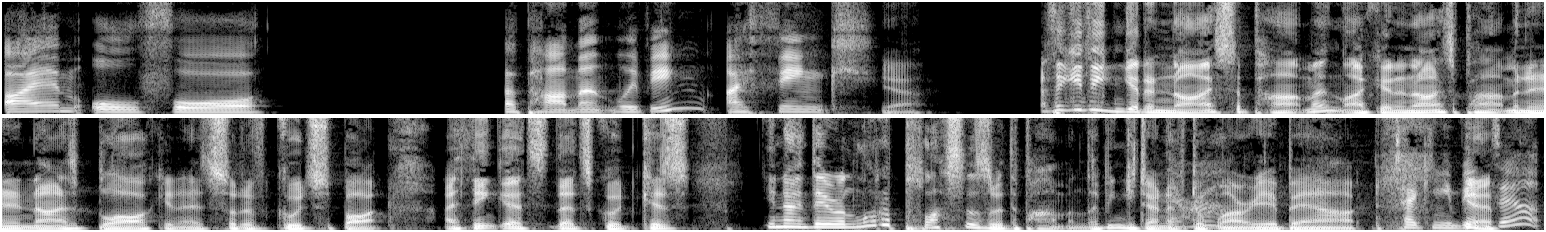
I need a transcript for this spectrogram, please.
I am all for apartment living. I think Yeah. I think if you can get a nice apartment, like in a nice apartment in a nice block in a sort of good spot, I think that's that's good because you know there are a lot of pluses with apartment living. You don't have to worry about taking your you bins know, out.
